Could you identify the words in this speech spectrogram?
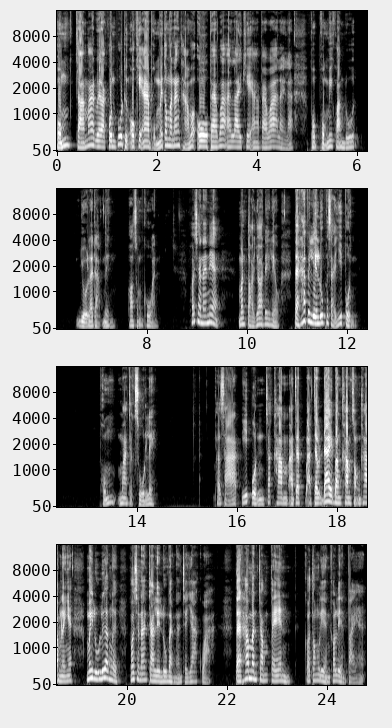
ผมสามารถเวลาคนพูดถึง OKR ผมไม่ต้องมานั่งถามว่า O แปลว่าอะไร KR แปลว่าอะไรละผมผมมีความรู้อยู่ระดับหนึ่ง พอสมควร เพราะฉะนั้นเนี่ยมันต่อยอดได้เร็ว แต่ถ้าไปเรียนรู้ภาษาญี่ปุ่น ผมมาจากศูนย์เลย ภาษาญี่ปุ่นสักคำอาจจะอาจจะได้บางคำสองคำอะไรเงี้ยไม่รู้เรื่องเลย เพราะฉะนั้นการเรียนรู้แบบนั้นจะยากกว่า แต่ถ้ามันจำเป็นก็ต้องเรียนก็เรียนไปฮะ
